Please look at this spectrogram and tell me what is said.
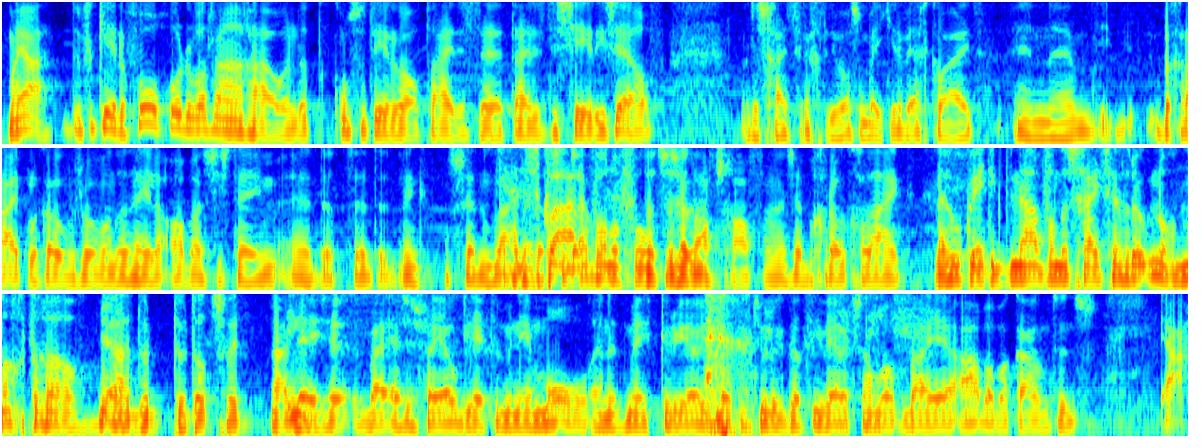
Maar ja, de verkeerde volgorde was aangehouden. En dat constateren we al tijdens de, tijdens de serie zelf. De scheidsrechter die was een beetje de weg kwijt. En uh, die, begrijpelijk over want het hele ABBA-systeem, uh, dat, uh, dat ben ik ontzettend blij ja, mee. Is klaar van een dat ze dat afschaffen. Ze hebben groot gelijk. Bij hoe weet ik de naam van de scheidsrechter ook nog? Nachtegaal. Ja, ja door, door dat soort nou, dingen. deze bij SSV ook, die heette meneer Mol. En het meest curieuze was natuurlijk dat hij werkzaam was bij ABAB Accountants. Ja,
